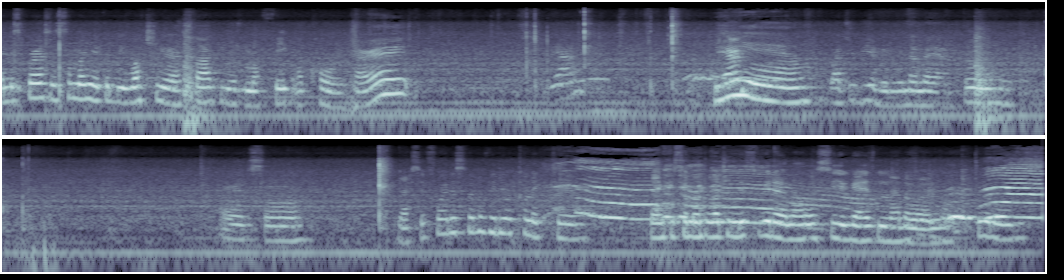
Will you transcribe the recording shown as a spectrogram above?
And this person, someone here could be watching you or stalking you from a fake account, alright? Yeah. Yeah. yeah. What you Mm -hmm. Alright, so that's it for this little video collective thank you so much for watching this video and i will see you guys in another one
